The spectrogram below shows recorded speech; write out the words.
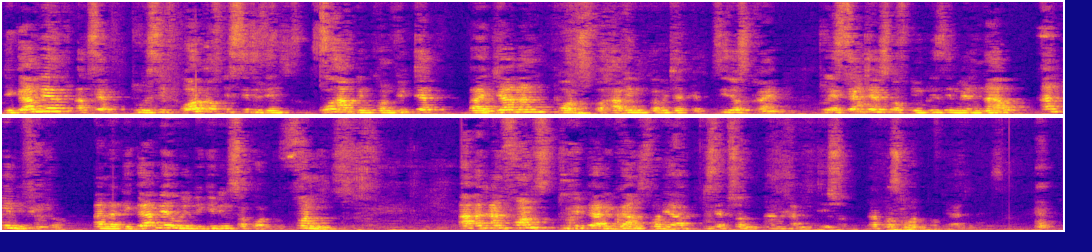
the Gambia to accept to receive all of its citizens who have been convicted by German courts for having committed a serious crime to a sentence of imprisonment now and in the future and that the Gambia will be giving support to funds and, and, funds to prepare the grounds for their reception and rehabilitation. That was one of the arguments.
